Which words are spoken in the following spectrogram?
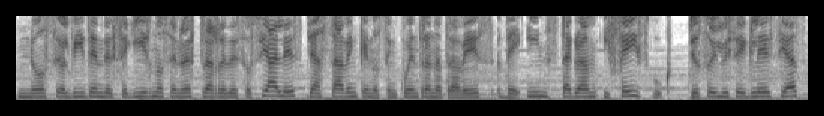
No se olviden de seguirnos en nuestras redes sociales, ya saben que nos encuentran a través de Instagram y Facebook. Yo soy Luisa Iglesias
